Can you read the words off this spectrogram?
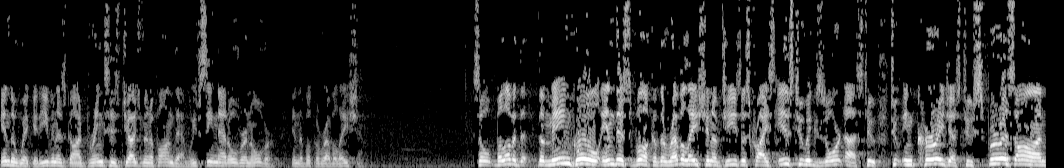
in the wicked, even as God brings his judgment upon them. We've seen that over and over in the book of Revelation. So, beloved, the, the main goal in this book of the revelation of Jesus Christ is to exhort us, to, to encourage us, to spur us on,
